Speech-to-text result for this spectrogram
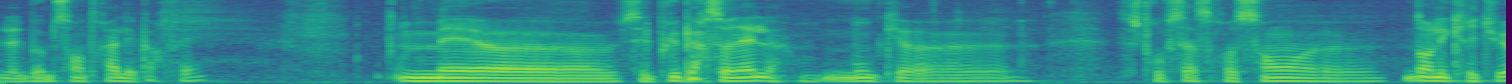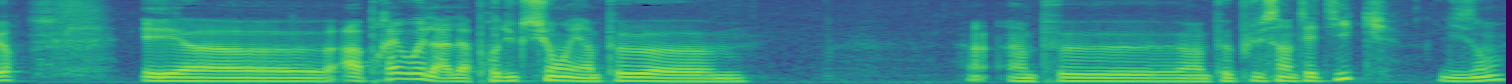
l'album central est parfait. Mais c'est le plus personnel, donc je trouve que ça se ressent dans l'écriture. Et après, ouais, la, production est un peu, un peu, un peu plus synthétique, disons.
